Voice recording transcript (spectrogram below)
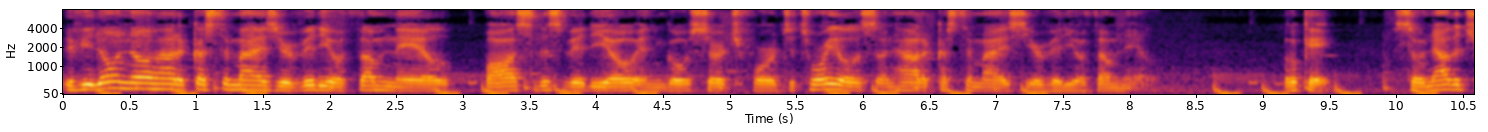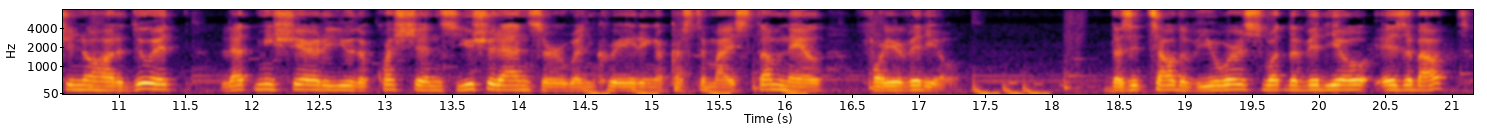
If you don't know how to customize your video thumbnail, pause this video and go search for tutorials on how to customize your video thumbnail. Okay, so now that you know how to do it, let me share to you the questions you should answer when creating a customized thumbnail for your video. Does it tell the viewers what the video is about?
